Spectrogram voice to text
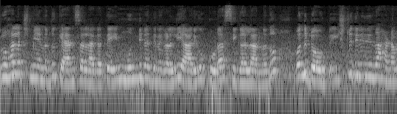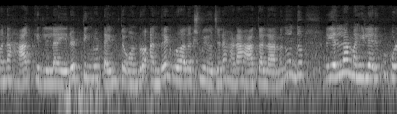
ಗೃಹಲಕ್ಷ್ಮಿ ಅನ್ನೋದು ಕ್ಯಾನ್ಸಲ್ ಆಗುತ್ತೆ. ಇನ್ನು ಮುಂದಿನ ದಿನಗಳಲ್ಲಿ ಯಾರಿಗೂ ಕೂಡ ಸಿಗಲ್ಲ ಅನ್ನೋದು ಒಂದು ಡೌಟ್ ಇಷ್ಟು ದಿನದಿಂದ ಹಣವನ್ನು ಹಾಕಿರಲಿಲ್ಲ. ಎರಡು ತಿಂಗಳು ಟೈಮ್ ತಗೊಂಡ್ರು ಅಂದರೆ ಗೃಹಲಕ್ಷ್ಮಿ ಯೋಜನೆ ಹಣ ಹಾಕಲ್ಲ ಅನ್ನೋದು ಒಂದು ಎಲ್ಲ ಮಹಿಳೆಯರಿಗೂ ಕೂಡ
